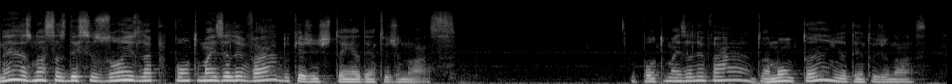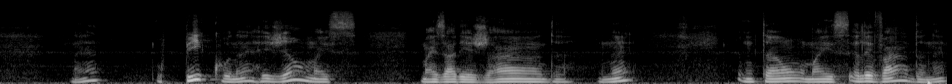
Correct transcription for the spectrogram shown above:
né, as nossas decisões lá para o ponto mais elevado que a gente tenha dentro de nós. O ponto mais elevado, a montanha dentro de nós. Né? O pico, né? região mais, mais arejada, né? então mais elevada. Né?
